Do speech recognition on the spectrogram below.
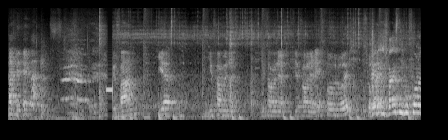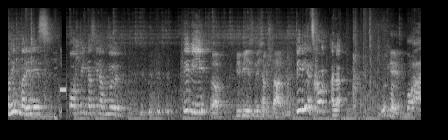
Ernst? wir fahren hier, hier fahren wir eine, hier fahren wir eine, hier fahren wir eine Rechtskurve durch. Freddy, ich weiß nicht, wo vorne und hinten bei denen ist. Boah, stinkt das hier nach Müll. Bibi! So, Bibi ist nicht am Start. Bibi, jetzt komm! Alter. Okay. Boah,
